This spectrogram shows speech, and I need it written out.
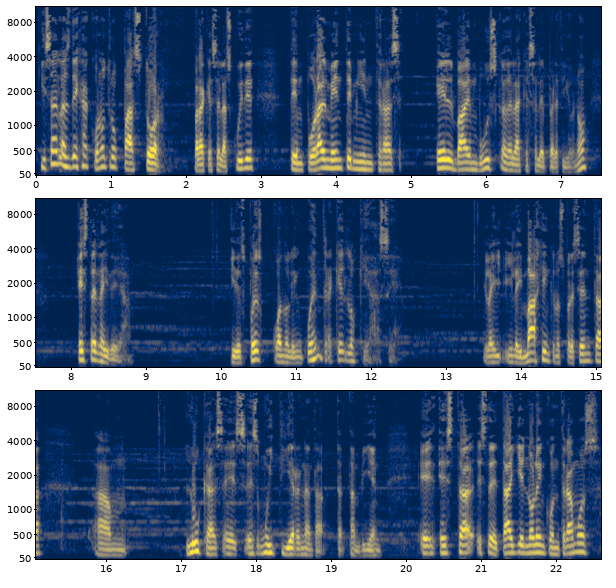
quizás las deja con otro pastor para que se las cuide temporalmente mientras él va en busca de la que se le perdió, ¿no? Esta es la idea. Y después cuando le encuentra, ¿qué es lo que hace? Y la, imagen que nos presenta Lucas es, es muy tierna también. E, este detalle no lo encontramos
